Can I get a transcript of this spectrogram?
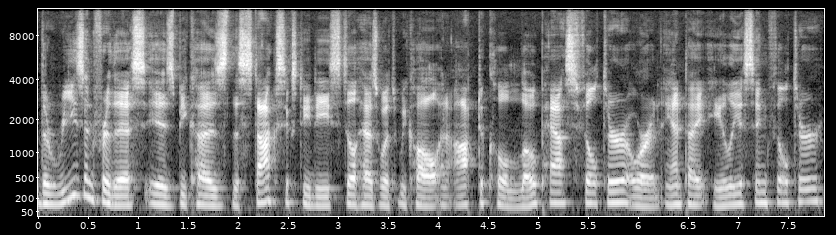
the reason for this is because the stock 60D still has what we call an optical low pass filter or an anti-aliasing filter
